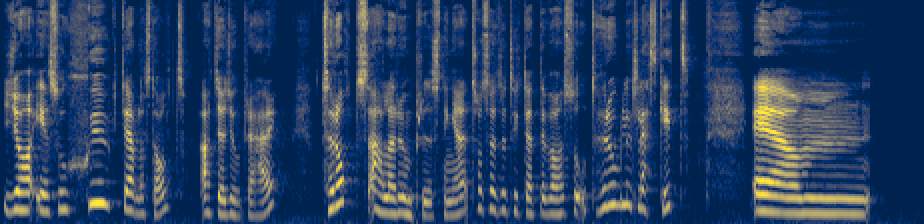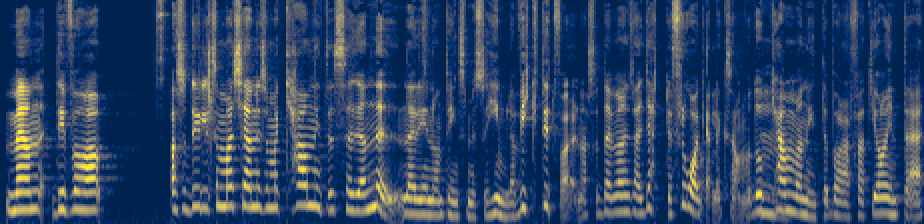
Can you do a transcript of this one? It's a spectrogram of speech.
jag är så sjukt jävla stolt att jag gjorde det här. Trots alla rumprysningar, trots att jag tyckte att det var så otroligt läskigt. Ehm, men det var Alltså det är liksom, man känner som man kan inte säga nej när det är någonting som är så himla viktigt för en. Alltså det var en sån hjärtefråga liksom. Och då kan man inte bara för att jag inte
